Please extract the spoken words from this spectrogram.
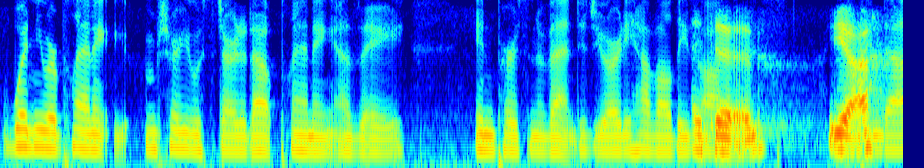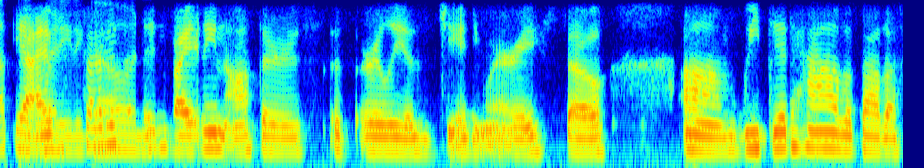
when you were planning? I'm sure you started out planning as a in-person event. Did you already have all these I authors? Did. Yeah. yeah. I started and... inviting authors as early as January. So um, we did have about a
